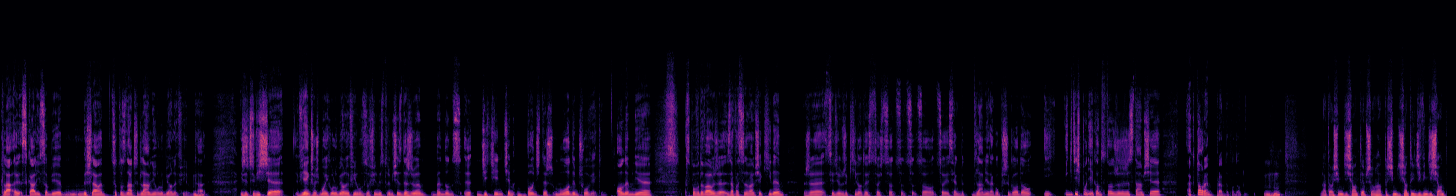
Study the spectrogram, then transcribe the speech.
kla- skali sobie myślałem, co to znaczy dla mnie ulubiony film, tak? I rzeczywiście większość moich ulubionych filmów to filmy, z którymi się zderzyłem, będąc y, dziecięciem bądź też młodym człowiekiem. One mnie spowodowały, że zafascynowałem się kinem, że stwierdziłem, że kino to jest coś, co, co, co, co, jest jakby dla mnie taką przygodą i, i gdzieś poniekąd to, że, że stałem się aktorem prawdopodobnie. Mhm. Lata 80., przełom lat 80., 90.,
